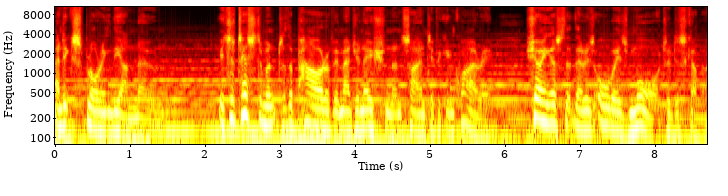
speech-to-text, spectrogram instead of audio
and exploring the unknown. It's a testament to the power of imagination and scientific inquiry, showing us that there is always more to discover.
